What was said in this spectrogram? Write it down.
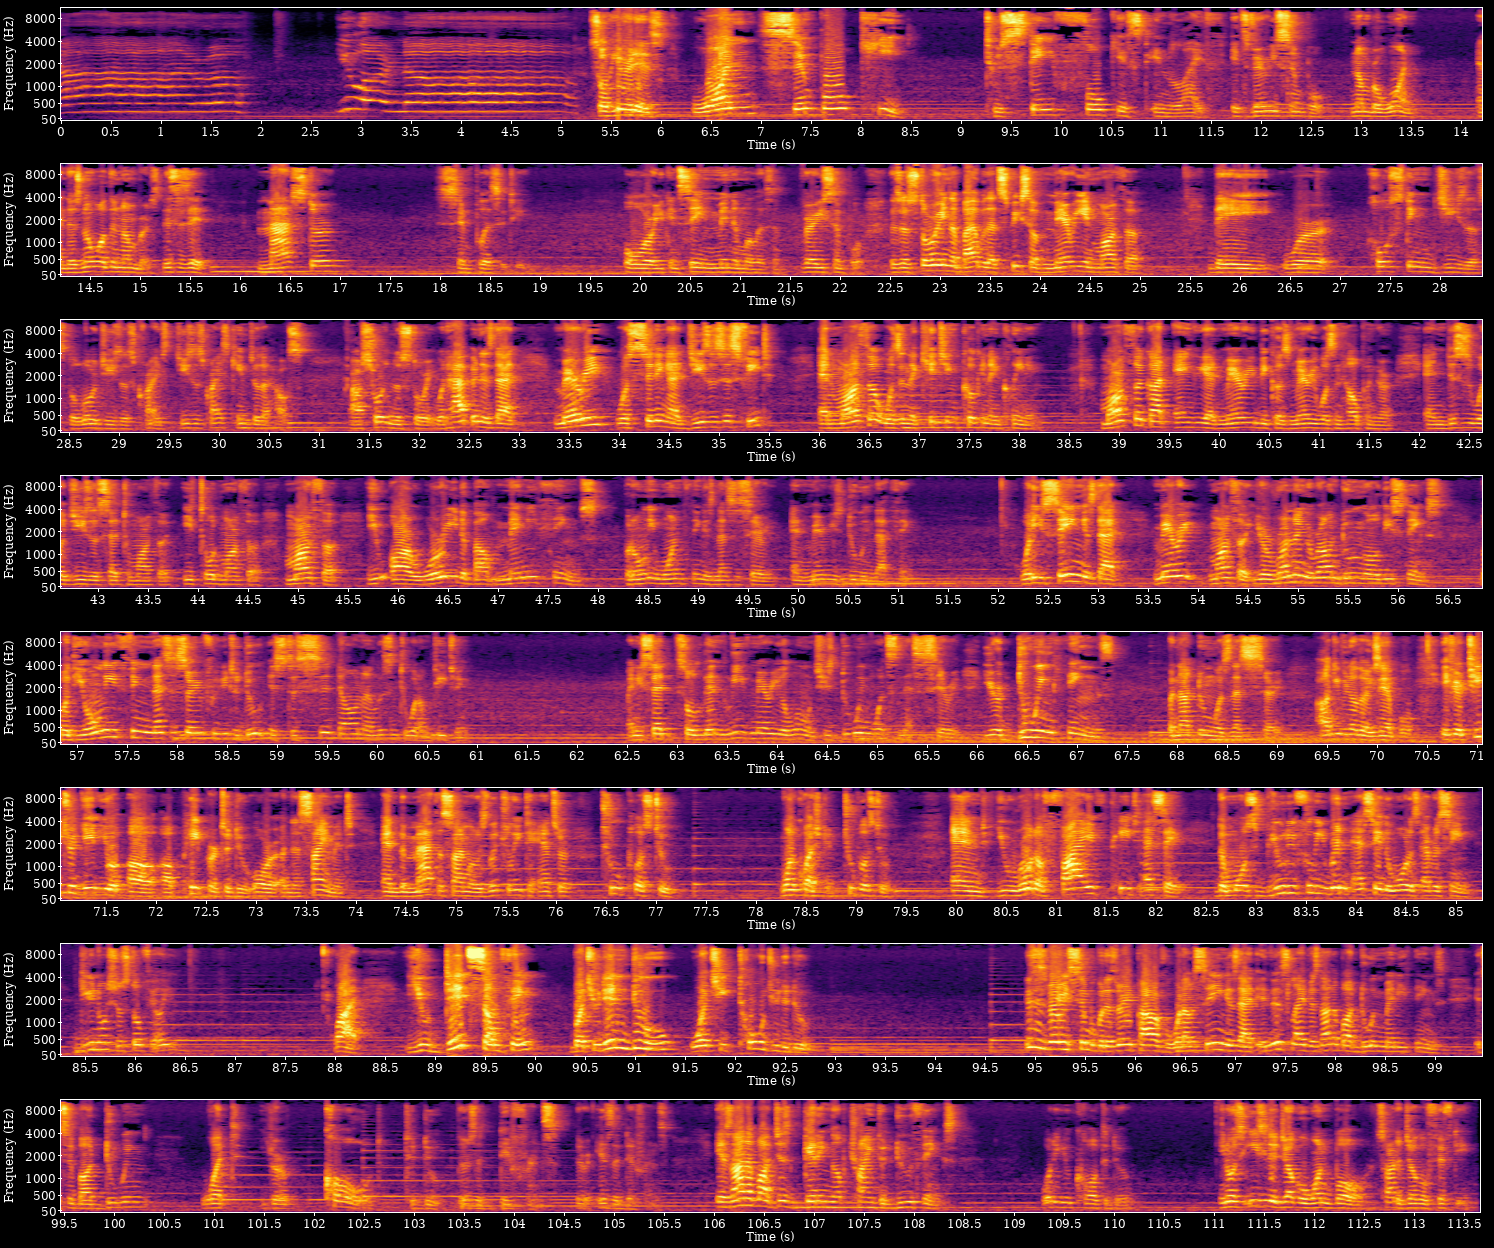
You are. So here it is. One simple key to stay focused in life. It's very simple. Number one, and there's no other numbers. This is it. Master simplicity. Or you can say minimalism. Very simple. There's a story in the Bible that speaks of Mary and Martha. They were hosting Jesus, the Lord Jesus Christ. Jesus Christ came to the house. I'll shorten the story. What happened is that Mary was sitting at Jesus' feet and Martha was in the kitchen cooking and cleaning. Martha got angry at Mary because Mary wasn't helping her. And this is what Jesus said to Martha. He told Martha, Martha, you are worried about many things, but only one thing is necessary, and Mary's doing that thing. What he's saying is that Mary, Martha, you're running around doing all these things, but the only thing necessary for you to do is to sit down and listen to what I'm teaching. And he said, so then leave Mary alone. She's doing what's necessary. You're doing things, but not doing what's necessary. I'll give you another example. If your teacher gave you a, a paper to do or an assignment, and the math assignment was literally to answer 2 plus 2, one question, 2 plus 2, and you wrote a five page essay, the most beautifully written essay the world has ever seen, do you know she'll still fail you? Why? You did something, but you didn't do what she told you to do. This is very simple, but it's very powerful. What I'm saying is that in this life, it's not about doing many things, it's about doing what you're called to do. There's a difference. There is a difference. It's not about just getting up trying to do things. What are you called to do? You know, it's easy to juggle one ball, it's hard to juggle 50.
